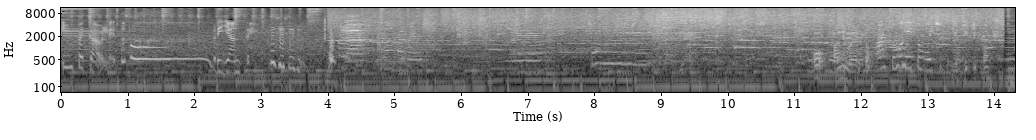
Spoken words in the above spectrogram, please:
impecable. ¡Tutú! Brillante. Hola, buenas tardes. Oh, pan de muerto. Ay, qué bonito, muy chiquito. Muy chiquita.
